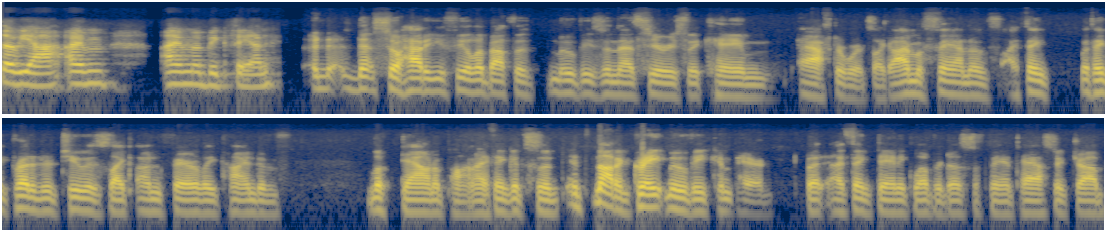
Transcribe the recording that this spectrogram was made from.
so yeah, I'm I'm a big fan. And so, how do you feel about the movies in that series that came afterwards? Like, I'm a fan of. I think I think Predator Two is like unfairly kind of looked down upon. I think it's a it's not a great movie compared, but I think Danny Glover does a fantastic job.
